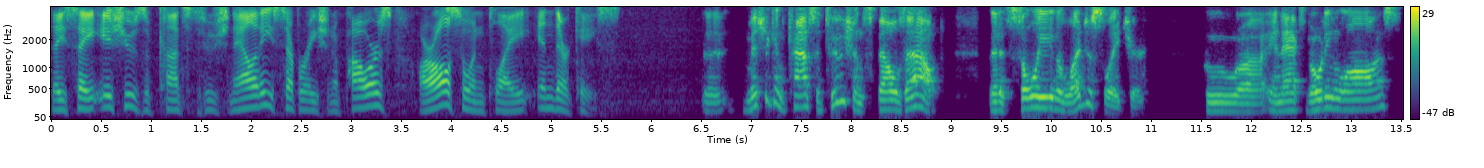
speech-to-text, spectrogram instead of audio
They say issues of constitutionality, separation of powers are also in play in their case. The Michigan Constitution spells out that it's solely the legislature who uh, enacts voting laws,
